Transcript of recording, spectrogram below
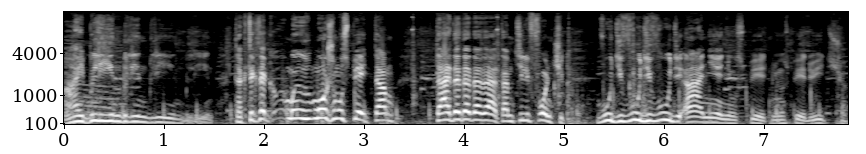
Ай, блин, блин, блин, блин. Так, так, так, мы можем успеть, там... Да-да-да-да-да, там телефончик. Вуди, Вуди, Вуди. А, не, не успеет, не успеет, видите, что.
